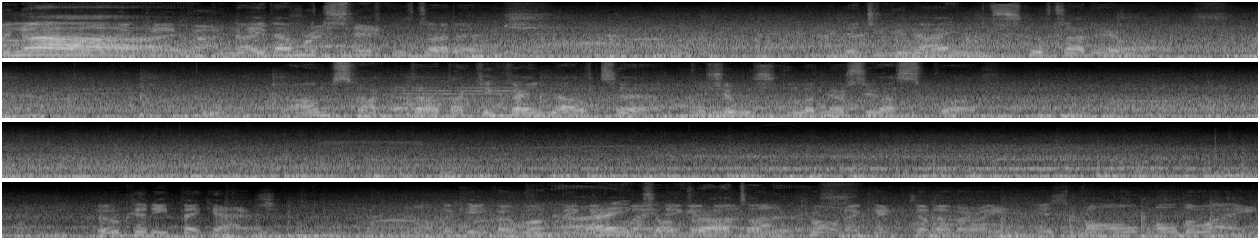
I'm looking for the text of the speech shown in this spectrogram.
Günay. Günay'dan müthiş bir kurtarış. Kaleci Günay müthiş kurtarıyor. Ramsbach'ta dakika 56. Köşe vuruş kullanıyor Sivasspor. Who can he pick out? Well, the keeper won't be complaining about that corner kick delivery. His ball all the way.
